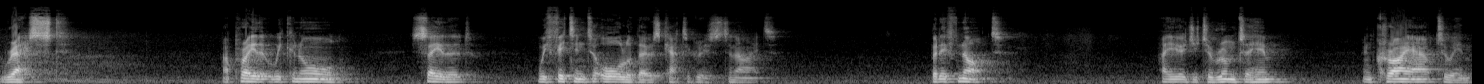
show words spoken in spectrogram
rest? I pray that we can all say that we fit into all of those categories tonight. But if not, I urge you to run to Him and cry out to Him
